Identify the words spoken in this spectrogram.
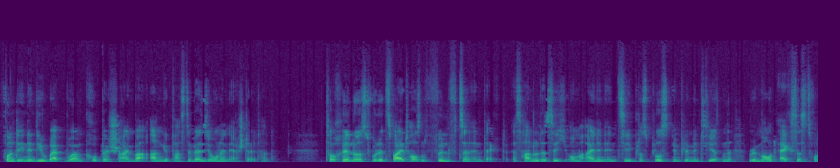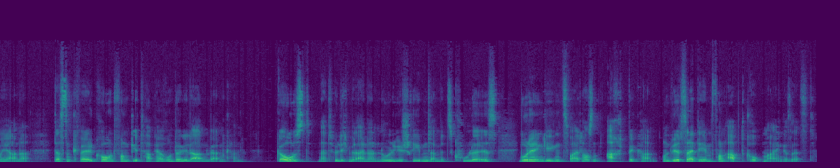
von denen die Webworm-Gruppe scheinbar angepasste Versionen erstellt hat Trochilus wurde 2015 entdeckt. Es handelte sich um einen in C++ implementierten Remote-Access-Trojaner, dessen Quellcode von GitHub heruntergeladen werden kann. Ghost (natürlich mit einer Null geschrieben, damit es cooler ist) wurde hingegen 2008 bekannt und wird seitdem von apt-Gruppen eingesetzt.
